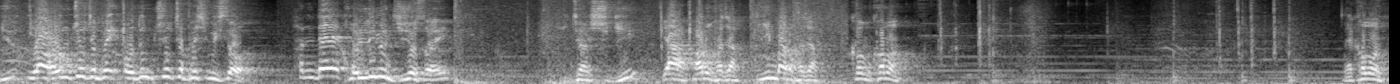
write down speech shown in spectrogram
유- 야 어둠 추적자 패 어둠 추적자 passive 있어. 한 대? 걸리면 뒤졌어 이이 자식이? 야 바로 가자. 이긴 바로 가자. 컴온 컴온 야 컴온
